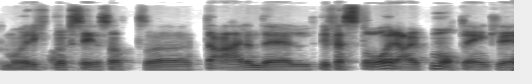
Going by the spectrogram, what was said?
Det må riktignok sies at uh, det er en del De fleste år er jo på en måte egentlig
